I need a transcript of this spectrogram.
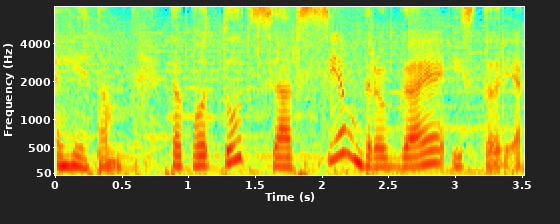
летом». Так вот тут совсем другая история.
